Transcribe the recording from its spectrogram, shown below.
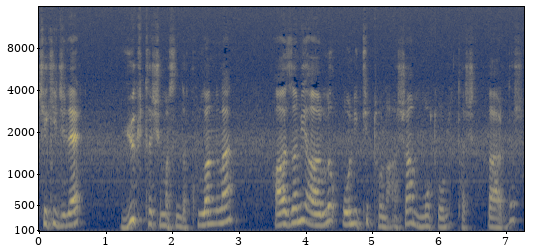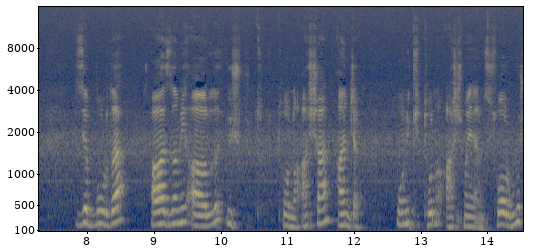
çekiciler yük taşımasında kullanılan azami ağırlığı 12 tonu aşan motorlu taşıtlardır. Bize burada azami ağırlığı 3 tonu aşan ancak 12 tonu aşmayanı sormuş.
